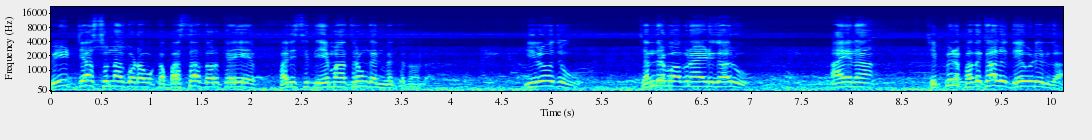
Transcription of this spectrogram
వెయిట్ చేస్తున్నా కూడా ఒక బస్తా దొరికే పరిస్థితి ఏమాత్రం కనిపించడం లేదు. ఈరోజు చంద్రబాబు నాయుడు గారు ఆయన చెప్పిన పథకాలు దేవుడిరుగా.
